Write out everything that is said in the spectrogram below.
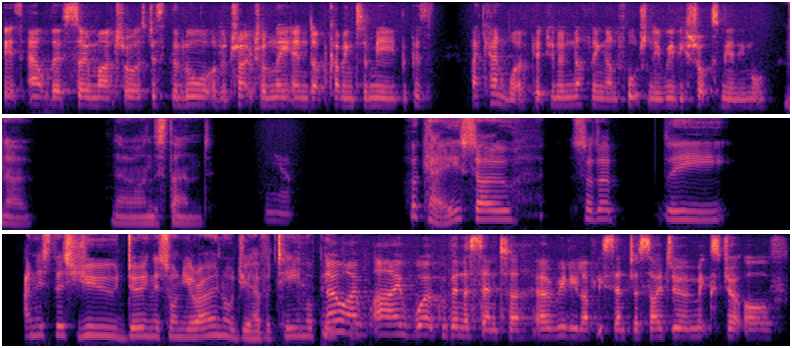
it's out there so much or it's just the law of attraction. They end up coming to me because I can work it. You know, nothing unfortunately really shocks me anymore. No, no, I understand. Yeah. Okay, so so the the and is this you doing this on your own, or do you have a team of people? No, I I work within a centre, a really lovely centre. So I do a mixture of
